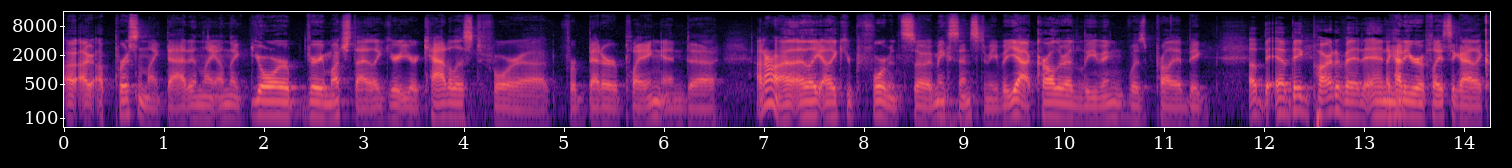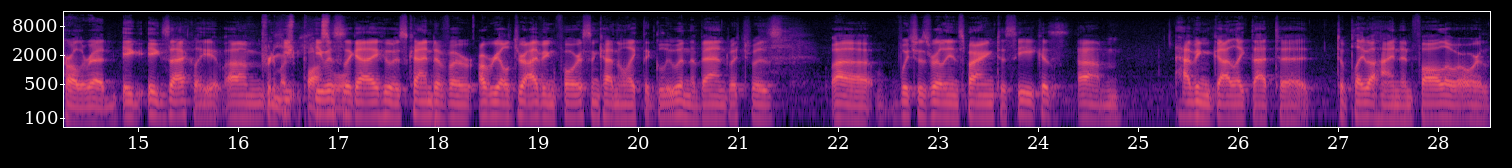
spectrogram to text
a, a, person like that, and like I'm like you're very much that. Like you're you're a catalyst for uh, for better playing and. Uh, I don't know. I, I, like I like your performance, so it makes sense to me. But yeah, Carl Red leaving was probably a big, a, a big part of it. And like, how do you replace a guy like Carl Red? E- exactly. Um, Pretty much he. He was the guy who was kind of a, a, real driving force and kind of like the glue in the band, which was, uh, which was really inspiring to see because um, having a guy like that to to play behind and follow or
